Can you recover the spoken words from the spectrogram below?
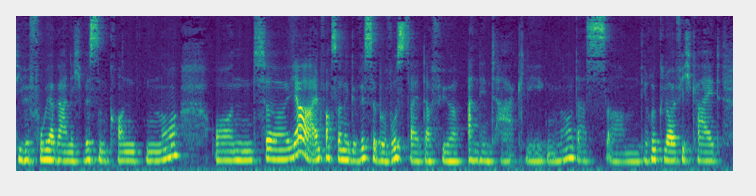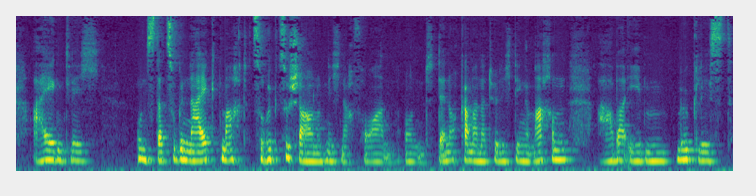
die wir vorher gar nicht wissen konnten. Ne? Und äh, ja, einfach so eine gewisse Bewusstheit dafür an den Tag legen, ne? dass ähm, die Rückläufigkeit eigentlich uns dazu geneigt macht, zurückzuschauen und nicht nach vorn. Und dennoch kann man natürlich Dinge machen, aber eben möglichst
